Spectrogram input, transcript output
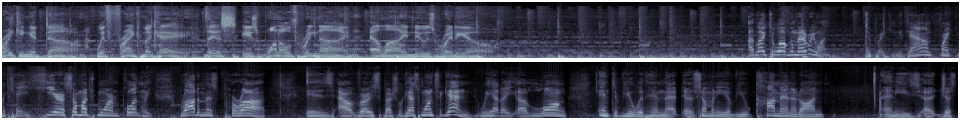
Breaking It Down with Frank MacKay. This is 1039 LI News Radio. I'd like to welcome everyone to Breaking It Down. Frank MacKay here. So much more importantly, Radames Pera is our very special guest. Once again, we had a, a long interview with him that uh, so many of you commented on, and he's uh, just.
